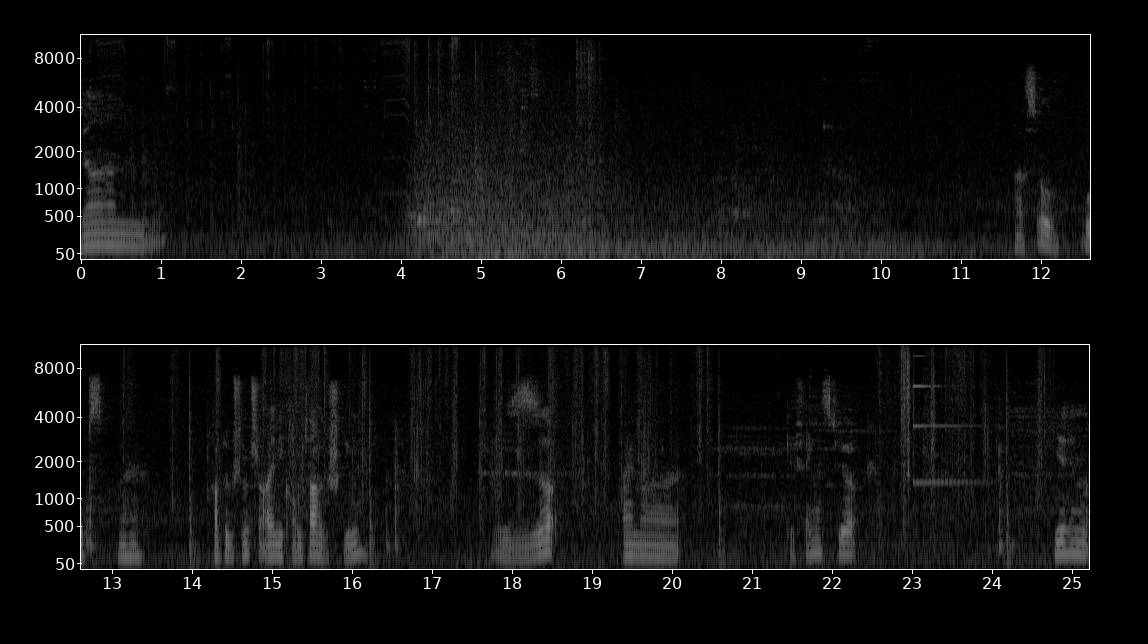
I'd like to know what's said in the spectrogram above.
Dann Ach so, ups. Habt ihr bestimmt schon alle in die Kommentare geschrieben. So, einmal Gefängnistür hierhin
